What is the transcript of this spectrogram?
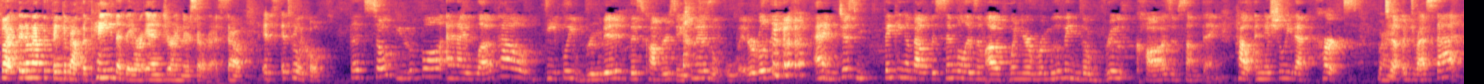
but they don't have to think about the pain that they were in during their service. So it's it's really cool. That's so beautiful, and I love how deeply rooted this conversation is, literally. and just thinking about the symbolism of when you're removing the root cause of something, how initially that hurts Right. to address that.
